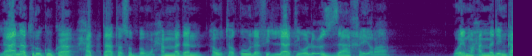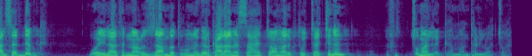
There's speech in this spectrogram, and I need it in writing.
ላ ነትሩኩከ ሐታ ተሱበ ሙሐመደን አው ተቁለ ፊ ላት ወልዑዛ ኸይራ ወይ ሙሐመድን ካልሰደብክ ወይ ላትና ዑዛን በጥሩ ነገር ካላነሳሃቸው አማልክቶቻችንን በፍጹም አንለቅህም አንተን ይሏቸዋል።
